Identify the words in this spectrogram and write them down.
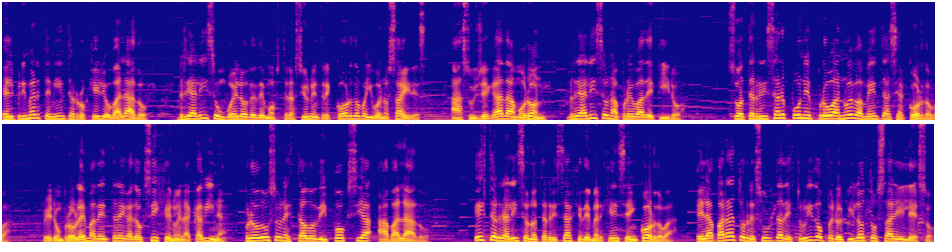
el primer teniente Rogelio Balado realiza un vuelo de demostración entre Córdoba y Buenos Aires. A su llegada a Morón, realiza una prueba de tiro su aterrizar pone proa nuevamente hacia Córdoba, pero un problema de entrega de oxígeno en la cabina produce un estado de hipoxia avalado. Este realiza un aterrizaje de emergencia en Córdoba. El aparato resulta destruido pero el piloto sale ileso.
